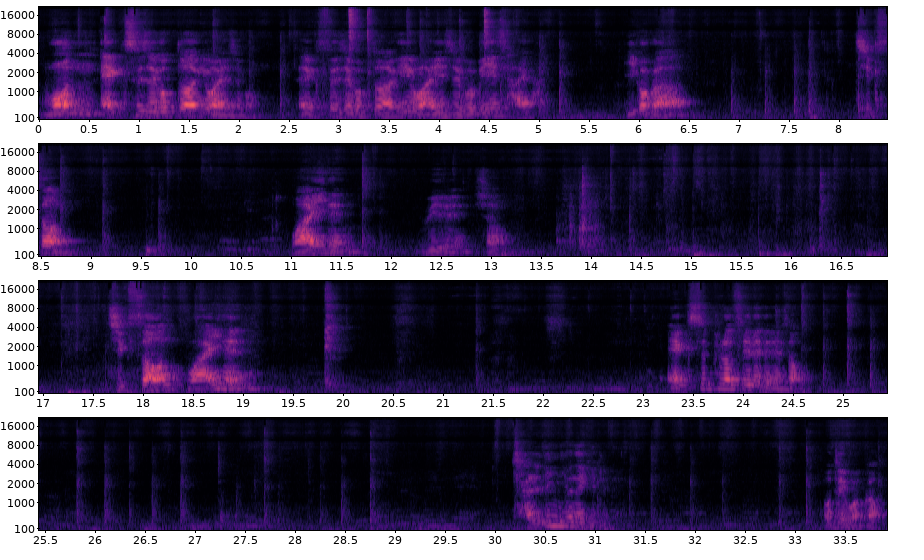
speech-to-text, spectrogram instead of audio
원 x 제곱 더하기 y 제곱. X 제곱 더하기 y 제곱이 4야. 이거가 직선 y는 위를 셔 직선 y는 x 플러스 1에 대해서 잘린 현의 길을 어떻게 구할까?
